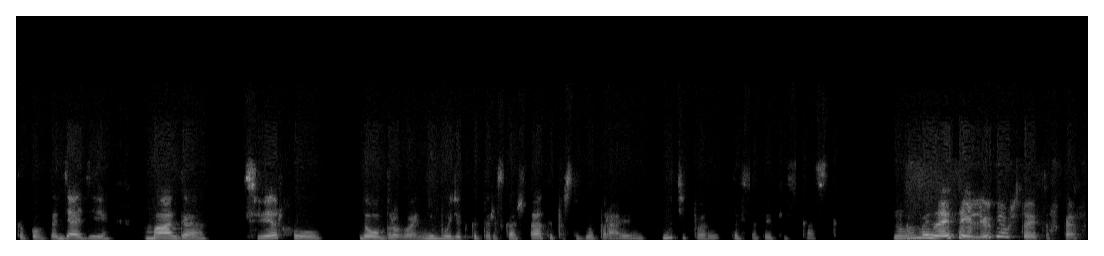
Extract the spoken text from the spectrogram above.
какого-то дяди мага сверху доброго не будет, который скажет, а, ты поступил правильно. Ну, типа, это все-таки сказка. Ну, ну, мы за это и любим, что это сказка.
